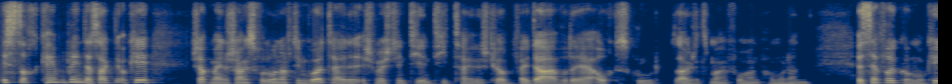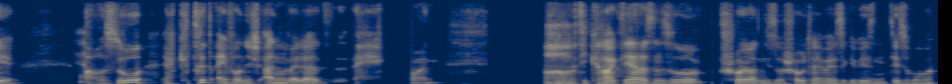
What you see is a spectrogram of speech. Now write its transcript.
Ist doch kein Problem. Da sagt er: „Okay, ich habe meine Chance verloren auf den World Title, ich möchte den TNT-Title.“ Ich glaube, weil da wurde er ja auch gescrewt, sage ich jetzt mal, vor 'n paar Monaten. Ist ja vollkommen okay. Ja. Aber so, er tritt einfach nicht an, weil er ey, Mann. Oh, die Charaktere sind so bescheuert in dieser Show teilweise gewesen diese Woche.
